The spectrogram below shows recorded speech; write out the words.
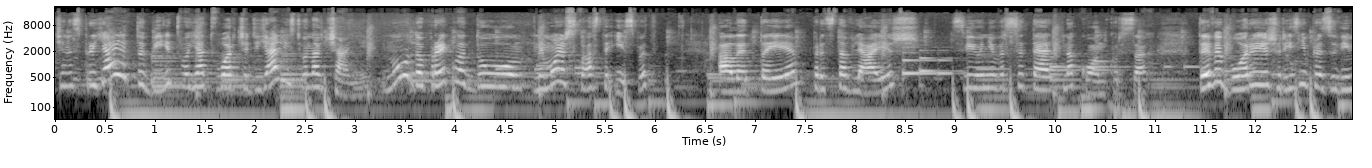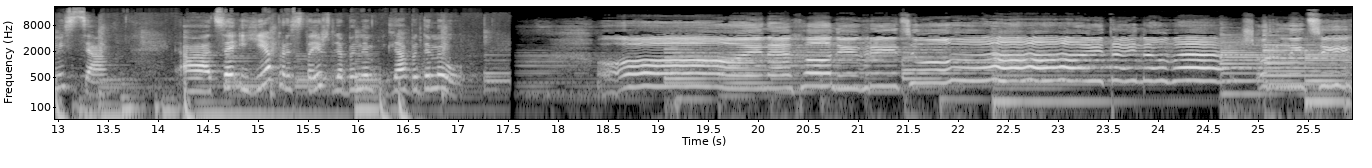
чи не сприяє тобі твоя творча діяльність у навчанні? Ну, до прикладу, не можеш скласти іспит, але ти представляєш свій університет на конкурсах, ти виборюєш різні призові місця. А це і є престиж для для БДМУ. Ой, не ходи грицю, ай, та й нове вечорниці,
